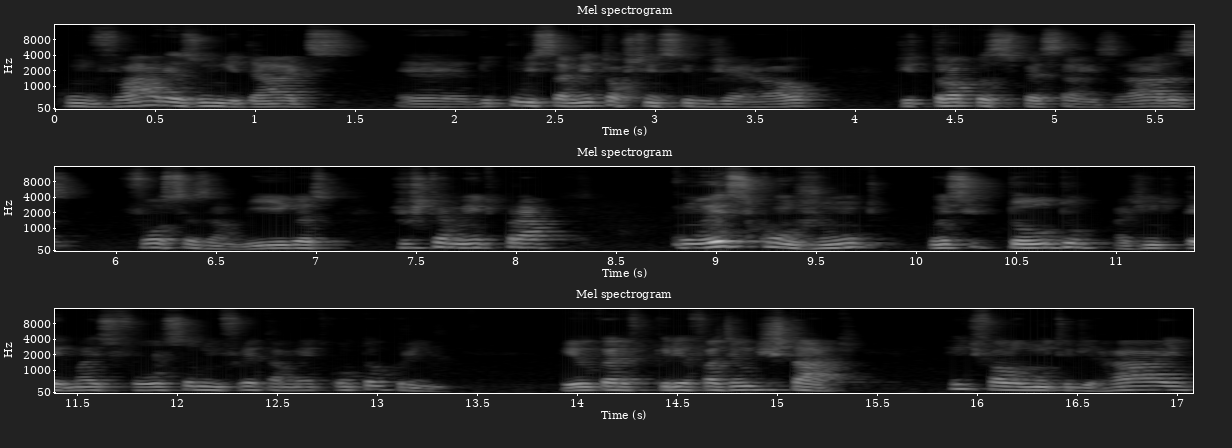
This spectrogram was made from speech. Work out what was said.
com várias unidades é, do policiamento ostensivo geral, de tropas especializadas, forças amigas, justamente para com esse conjunto, com esse todo, a gente tem mais força no enfrentamento contra o crime. Eu quero, queria fazer um destaque. A gente falou muito de raio,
